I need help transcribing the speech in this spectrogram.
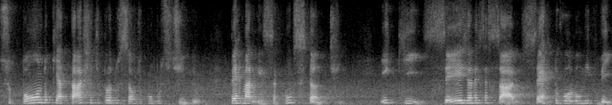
Supondo que a taxa de produção de combustível permaneça constante e que seja necessário certo volume V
